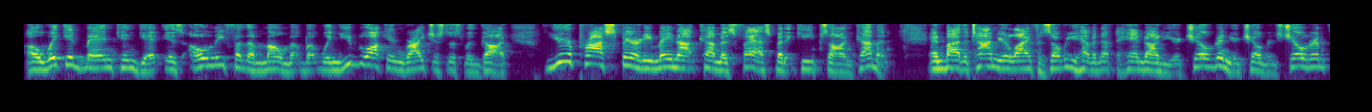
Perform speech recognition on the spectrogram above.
a wicked man can get is only for the moment. But when you walk in righteousness with God, your prosperity may not come as fast, but it keeps on coming. And by the time your life is over, you have enough to hand on to your children, your children's children.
